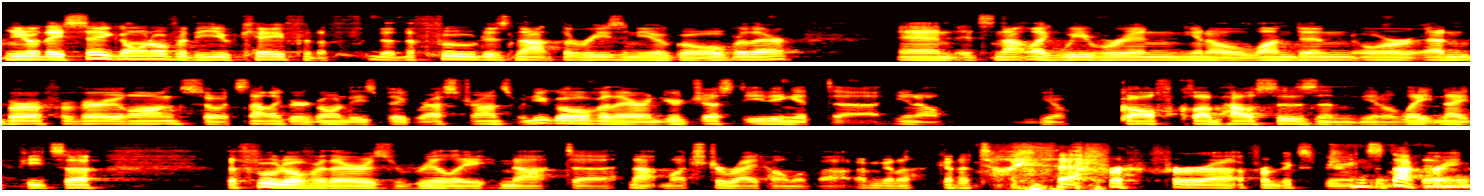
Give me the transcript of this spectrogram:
you know they say going over the UK for the, the the food is not the reason you go over there and it's not like we were in you know london or edinburgh for very long so it's not like we are going to these big restaurants. When you go over there and you're just eating at uh, you know you know golf clubhouses and you know late night pizza the food over there is really not uh, not much to write home about. I'm gonna gonna tell you that for, for uh, from experience. It's not great.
